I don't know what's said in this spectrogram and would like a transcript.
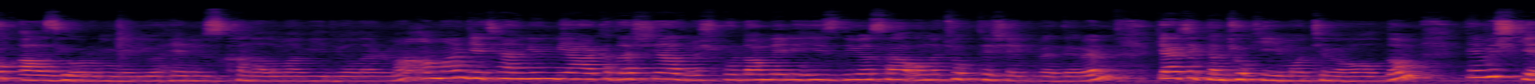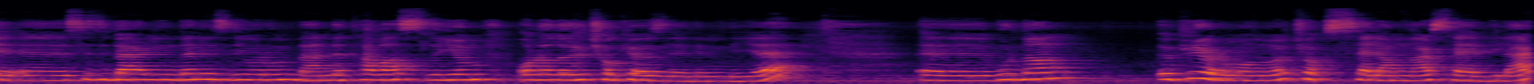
çok az yorum geliyor henüz kanalıma, videolarıma ama geçen gün bir arkadaş yazmış buradan beni izliyorsa ona çok teşekkür ederim. Gerçekten çok iyi motive oldum. Demiş ki e, sizi Berlin'den izliyorum, ben de Tavaslıyım, oraları çok özledim diye. E, buradan öpüyorum onu, çok selamlar, sevgiler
